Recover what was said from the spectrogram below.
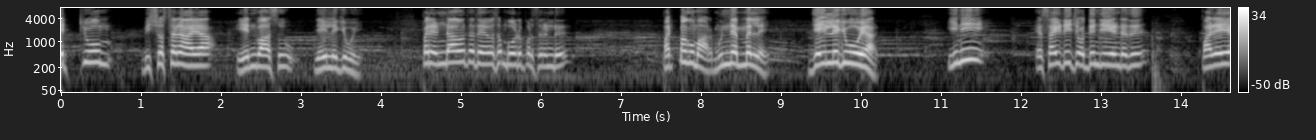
ഏറ്റവും വിശ്വസ്തനായ എൻ വാസു ജയിലിലേക്ക് പോയി. ഇപ്പം രണ്ടാമത്തെ ദേവസ്വം ബോർഡ് പ്രസിഡന്റ് പത്മകുമാർ മുൻ എം എൽ എ ജയിലിലേക്ക് പോയാൽ ഇനി എസ് ഐ ഡി ചോദ്യം ചെയ്യേണ്ടത് പഴയ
